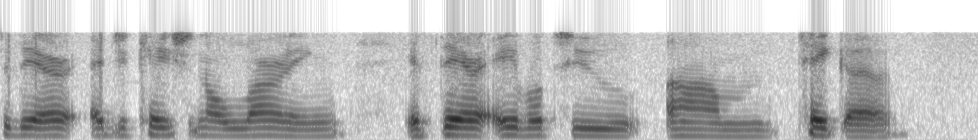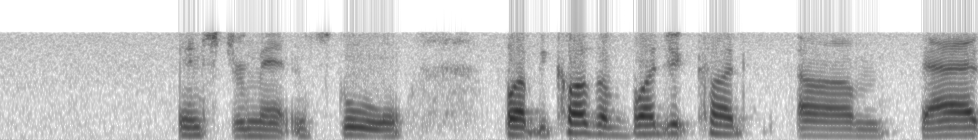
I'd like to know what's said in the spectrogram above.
to their educational learning if they're able to um, take a instrument in school but because of budget cuts, um, that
